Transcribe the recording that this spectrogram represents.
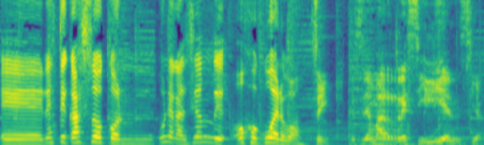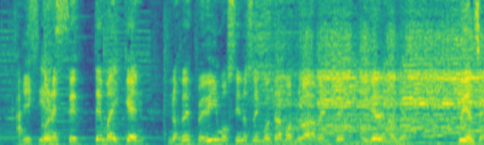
eh, en este caso con una canción de Ojo Cuervo. Sí, que se llama Resiliencia. y Así con es. este tema Iken nos despedimos y nos encontramos nuevamente el día de mañana. Cuídense.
